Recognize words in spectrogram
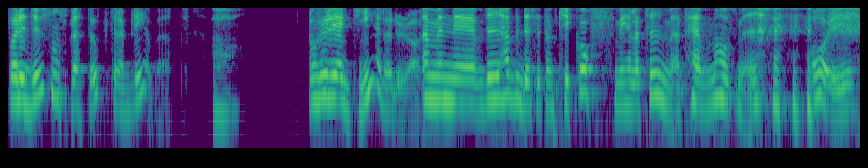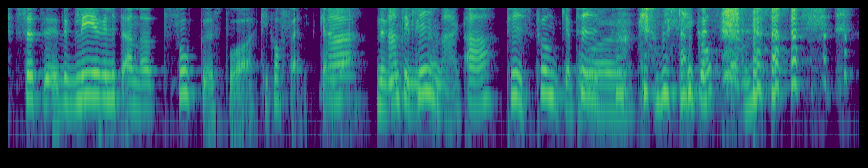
Var det du som sprättade upp det där brevet? Ja. Och hur reagerade du då? Ja, men, eh, vi hade dessutom kick-off med hela teamet hemma hos mig. Oj. så att, eh, det blev lite annat fokus på kick-offen kan man ja. säga. Antiklimax. Liksom, ja. Pyspunka på kick-offen.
